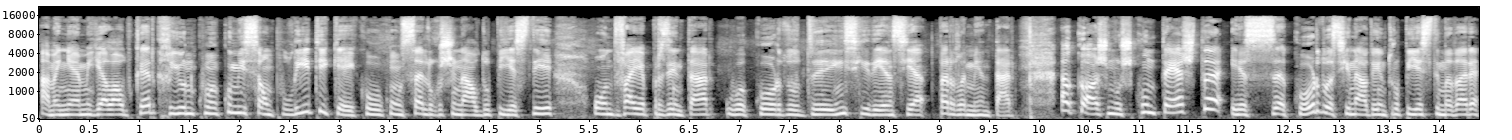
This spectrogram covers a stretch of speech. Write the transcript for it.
Amanhã, Miguel Albuquerque reúne com a Comissão Política e com o Conselho Regional do PSD, onde vai apresentar o acordo de incidência parlamentar. A Cosmos contesta esse acordo assinado entre o PSD Madeira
